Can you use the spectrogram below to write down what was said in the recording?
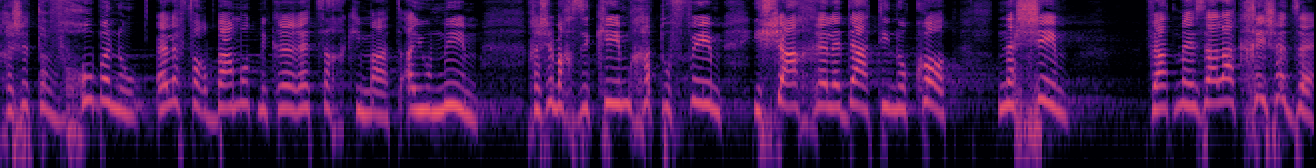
אחרי שטבחו בנו 1,400 מקרי רצח כמעט, איומים, אחרי שמחזיקים חטופים, אישה אחרי לידה, תינוקות, נשים, ואת מעיזה להכחיש את זה.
